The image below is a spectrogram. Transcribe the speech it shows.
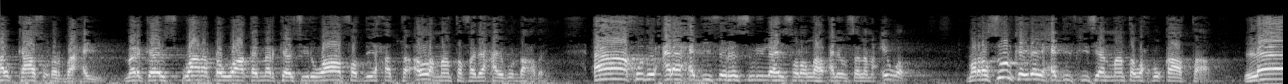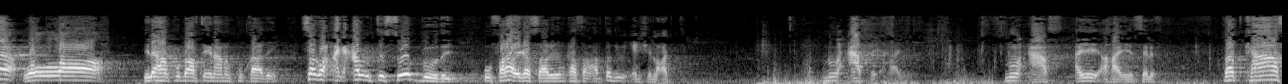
halkaasuu dharbaaxay. Markaas waana dhawaaqay markaasuu yidhi waa fadiixata alla maanta fadiixa igu dhacday aakhudu calaa xadiidi rasuulilaahi sala allahu calayh wasalam ciwad. Ma rasuulka ilaahay xadiidkiisiyaan maanta wax ku qaataa? Laa wallah ilaahan ku dhaartay inaanan ku qaadayn isagoo cagcaw inta soo booday uu faraha iga saarayo markaasaan ardadii u celshay lacagta. Nuucaasay ahaayeen. Nuucaas ayay ahaayeen selafka dadkaas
